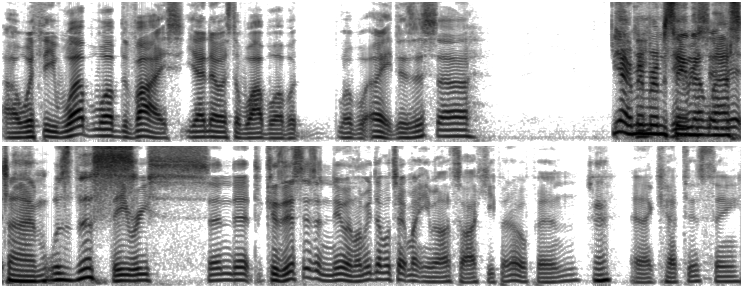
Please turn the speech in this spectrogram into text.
Uh, with the Wub Wub device, yeah, I know it's the Wub Wub, but Wub, wait, does this uh, Yeah, I remember him Did he saying that last it? time. Was this? they resend it? Because this is a new one. Let me double check my email. So I keep it open, Okay. and I kept this thing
